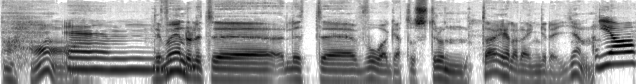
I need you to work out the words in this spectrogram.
Jaha. Ehm, Det var ändå lite, lite vågat att strunta i hela den grejen. Ja,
